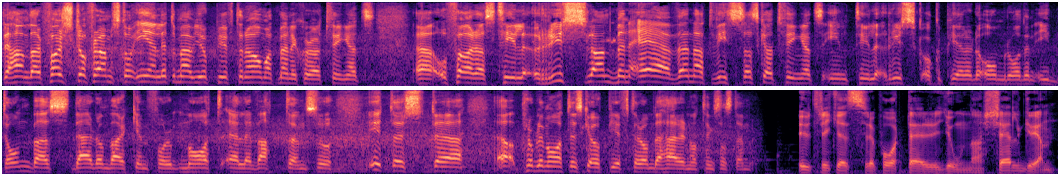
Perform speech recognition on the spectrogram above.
Det handlar först och främst då enligt de här uppgifterna om att människor har tvingats eh, att föras till Ryssland men även att vissa ska ha tvingats in till ryskockuperade områden i Donbass där de varken får mat eller vatten. Så ytterst eh, problematiska uppgifter om det här är någonting som stämmer utrikesreporter Jonas Källgren.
